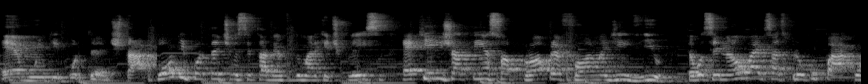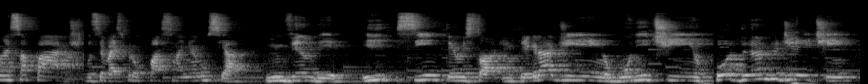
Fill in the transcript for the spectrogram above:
é muito importante, tá? Ponto importante você estar tá dentro do Marketplace é que ele já tem a sua própria forma de envio. Então você não vai precisar se preocupar com essa parte. Você vai se preocupar só em anunciar, em vender e sim ter o estoque integradinho, bonitinho, rodando direitinho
